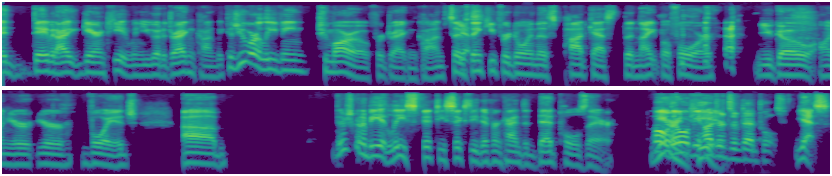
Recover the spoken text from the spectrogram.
i david i guarantee it when you go to dragon con because you are leaving tomorrow for dragon con so Yes. thank you for doing this podcast the night before you go on your your voyage um there's going to be at least 50 60 different kinds of deadpools there Oh, there will be hundreds of Deadpools. Yes.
